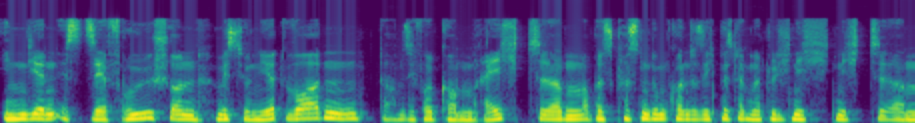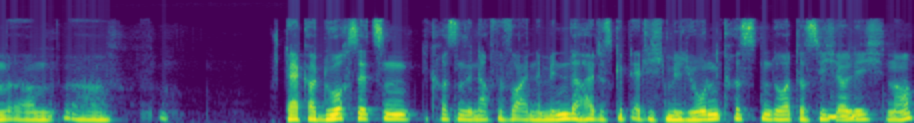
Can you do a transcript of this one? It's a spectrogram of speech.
Indien ist sehr früh schon missioniert worden, da haben Sie vollkommen recht, ähm, aber das Christentum konnte sich bislang natürlich nicht, nicht ähm, ähm äh, stärker durchsetzen. Die Christen sind nach wie vor eine Minderheit. Es gibt etliche Millionen Christen dort, das sicherlich. Mhm. Ne?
